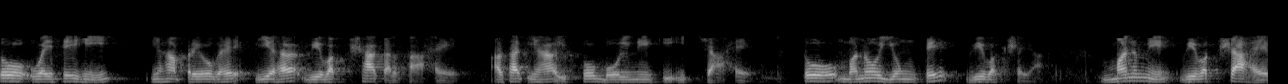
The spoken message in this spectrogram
तो वैसे ही यहाँ प्रयोग है, यह विवक्षा करता है, अर्थात यहाँ इसको बोलने की इच्छा है। तो मनोयुंगते विवक्षया। मन में विवक्षा है,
